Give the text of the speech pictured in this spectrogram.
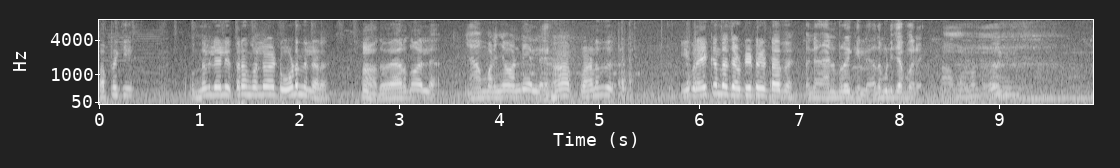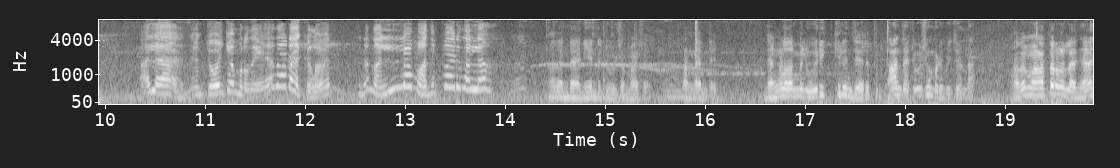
പപ്പയ്ക്ക്. ഒന്നുമില്ലല്ലോ ഇത്രയും കൊല്ലമായിട്ട് ഓടുന്നില്ലടാ. അത് വേറൊന്നുമല്ല ഞാൻ പണിഞ്ഞ വണ്ടിയല്ലേ? ആ പണിത്. ഈ ബ്രേക്ക് എന്താ ചവിട്ടിയിട്ട് കിട്ടാതെ ഹാൻഡ് ബ്രേക്ക് ഇല്ലേ? അത് പിടിച്ചാ പോരെ. അല്ല ഞാൻ ചോദിക്കാൻ പറഞ്ഞു ഏതാടാ കിളവൻ? പിന്നെ നല്ല മതിപ്പായിരുന്നല്ല. അതെന്റെ അനിയന്റെ ട്യൂഷൻ മാഷൻ പണ്ടന്റെ. ഞങ്ങൾ തമ്മിൽ ഒരിക്കലും ചേരത്തില്ല. എന്താ ട്യൂഷൻ പഠിപ്പിച്ചോണ്ടാ? അത് മാത്രമല്ല ഞാൻ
